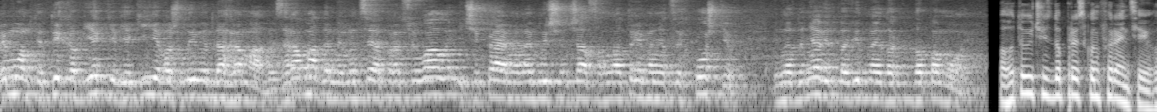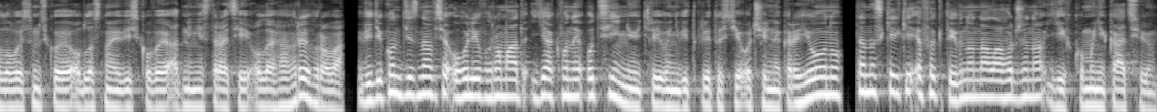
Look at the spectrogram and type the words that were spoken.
ремонти тих об'єктів, які є важливі для громади. З громадами ми це опрацювали і чекаємо найближчим часом на отримання цих коштів і надання відповідної допомоги. Готуючись до прес-конференції голови Сумської обласної військової адміністрації Олега Григорова, Відікон дізнався у голів громад, як вони оцінюють рівень відкритості очільника регіону та наскільки ефективно налагоджено їх комунікацію.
